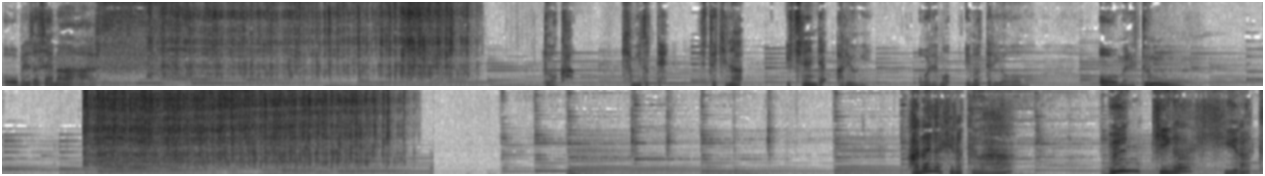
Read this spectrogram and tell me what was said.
おめでとうございます。どうか、君にとって素敵な一年であるように、俺も祈ってるよ。おめでとう。花が開くは、運気が開く。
